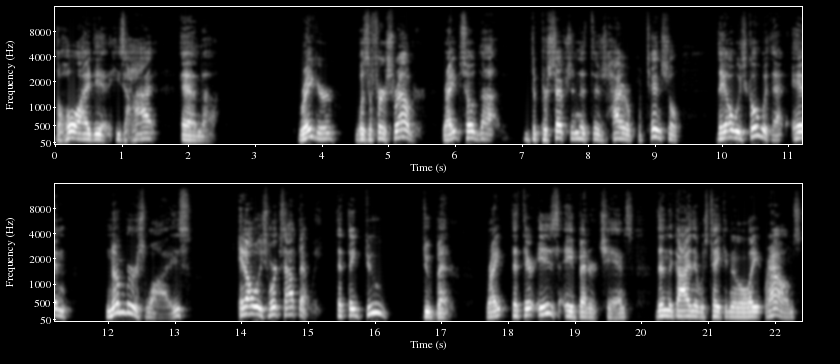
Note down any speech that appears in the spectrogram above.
The whole idea, he's a high, and uh, Reagor was a first rounder, right? So the the perception that there's higher potential, they always go with that. And numbers wise, it always works out that way that they do do better, right? That there is a better chance than the guy that was taken in the late rounds,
